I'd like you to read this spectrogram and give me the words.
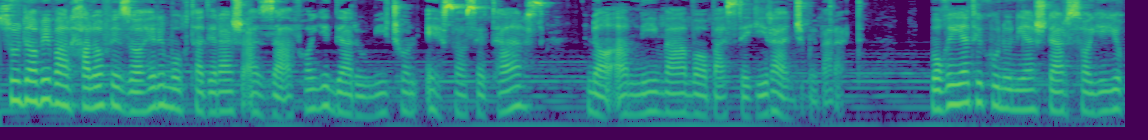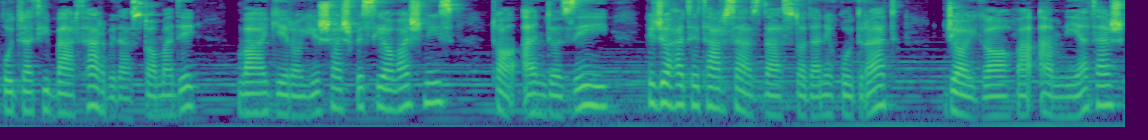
سودابه برخلاف ظاهر مقتدرش از ضعفهای درونی چون احساس ترس ناامنی و وابستگی رنج می‌برد. موقعیت کنونیش در سایه قدرتی برتر به دست آمده و گرایشش به سیاوش نیز تا اندازه‌ای به جهت ترس از دست دادن قدرت، جایگاه و امنیتش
